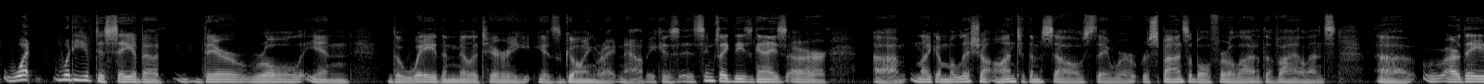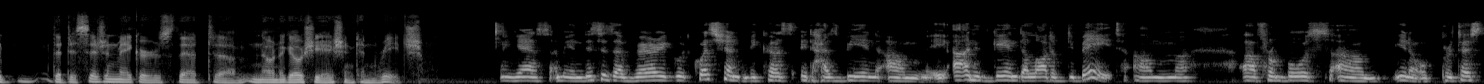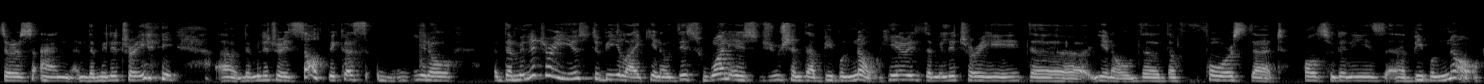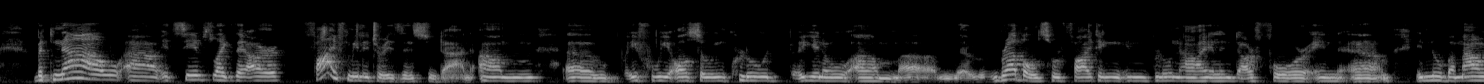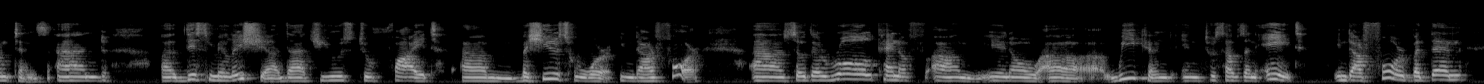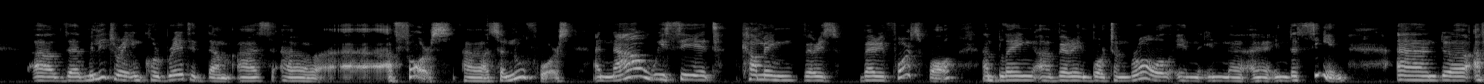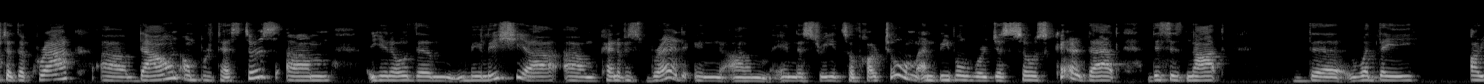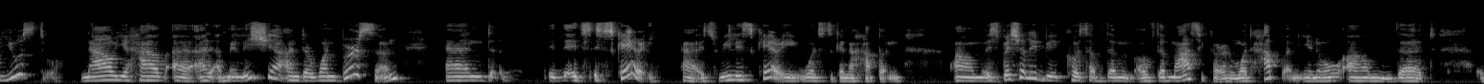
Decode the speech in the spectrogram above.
what what do you have to say about their role in the way the military is going right now because it seems like these guys are um, like a militia onto themselves. They were responsible for a lot of the violence. Uh, are they the decision makers that um, no negotiation can reach? Yes, I mean, this is a very good question because it has been, um, and it gained a lot of debate. Um, uh, from both, um, you know, protesters and, and the military, uh, the military itself, because you know the military used to be like you know this one institution that people know. Here is the military the you know the the force that all sudanese uh, people know. But now uh, it seems like there are five militaries in Sudan. Um, uh, if we also include, you know, um, um, rebels who are fighting in Blue Nile, in Darfur, in um, in Nuba Mountains, and uh, this militia that used to fight um, Bashir's war in Darfur. Uh, so their role kind of, you know, uh, weakened in 2008 in Darfur, but then uh, the military incorporated them as uh, a force, uh, as a new force. And now we see it coming very, very forceful and playing a very important role in, in, uh, in the scene. And after the crack down on protesters, um, you know, the militia um, kind of spread in um, in the streets of Khartoum, and people were just so scared that this is not the what they are used to. Now you have a, a militia under one person, and it's, it's scary. Uh, it's really scary what's going to happen. Um, especially because of the of the massacre and what happened. You know um, that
